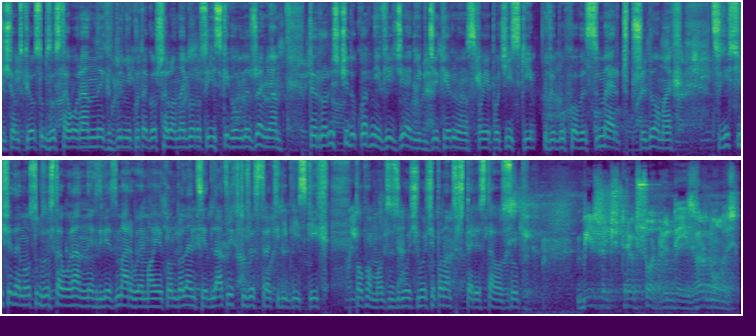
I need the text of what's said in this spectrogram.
Dziesiątki osób zostało rannych w wyniku tego szalonego rosyjskiego uderzenia. Terroryści dokładnie wiedzieli, gdzie kierują swoje pociski. Wybuchowy smercz przy domach. 37 osób zostało rannych, dwie zmarły. Moje kondolencje dla tych, którzy stracili bliskich. Po pomoc zgłosiło się ponad 400 osób. Більше 400 людей звернулись.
